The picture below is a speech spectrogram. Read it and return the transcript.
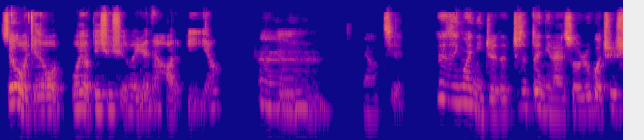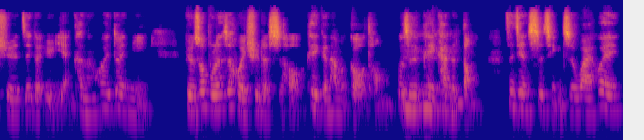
所以我觉得我我有必须学会越南话的必要。嗯，嗯，了解。就是因为你觉得，就是对你来说，如果去学这个语言，可能会对你，比如说不论是回去的时候可以跟他们沟通，或是可以看得懂这件事情之外，嗯、会。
